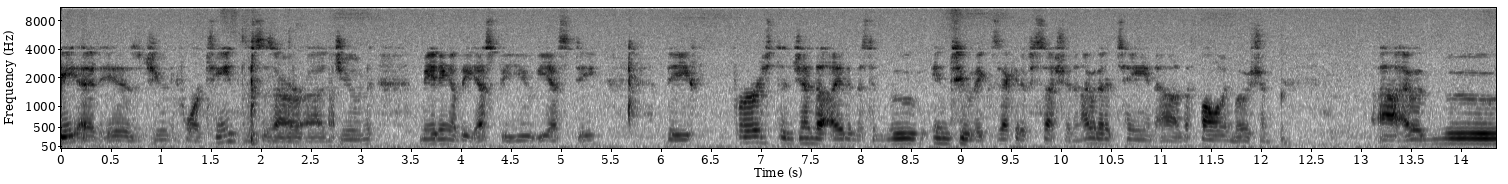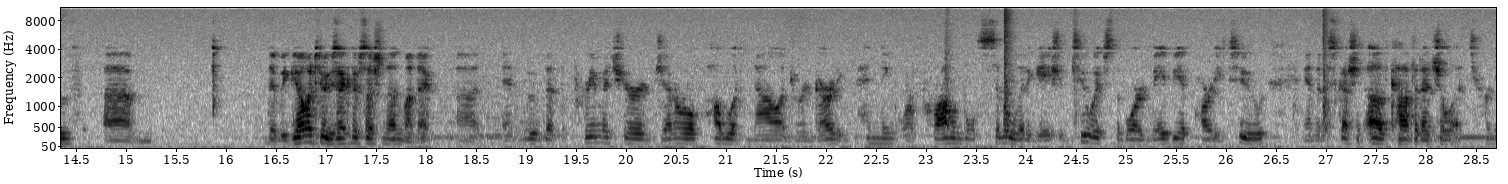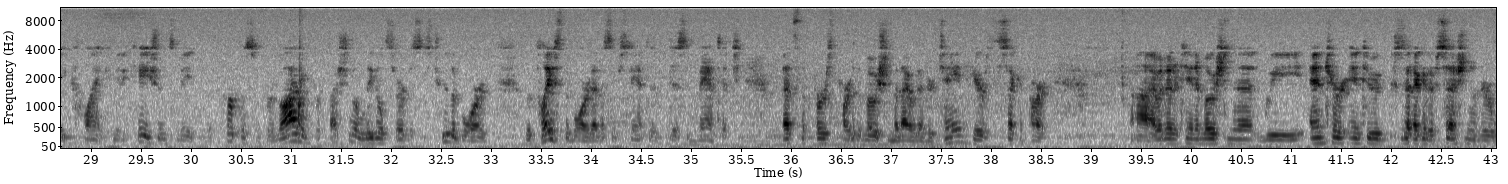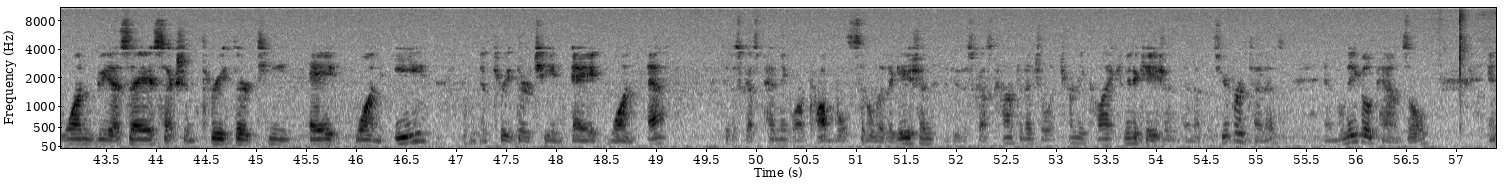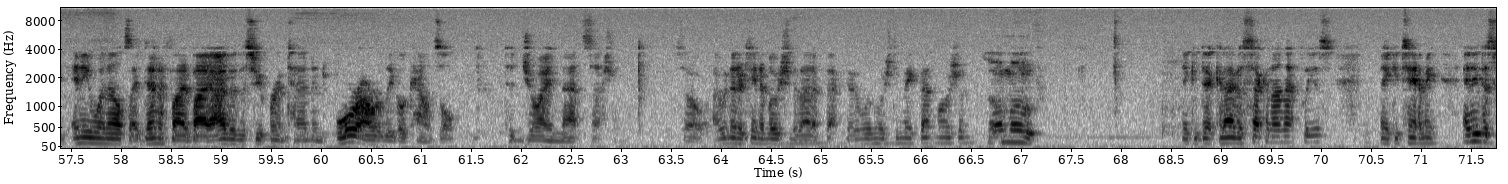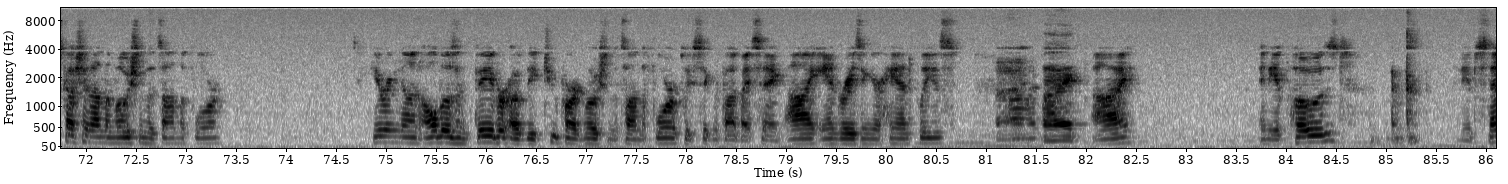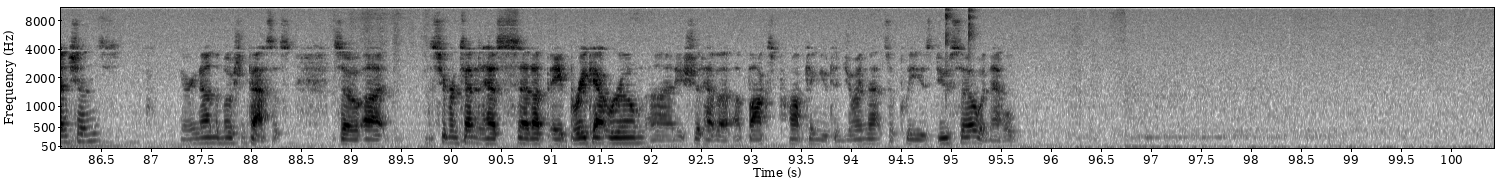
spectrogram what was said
three. It is June fourteenth. This is our uh, June meeting of the SVU ESD. The first agenda item is to move into executive session, and I would entertain uh, the following motion. Uh, I would move um, that we go into executive session on Monday uh, and move that the premature general public knowledge regarding pending or probable civil litigation to which the board may be a party to and the discussion of confidential attorney-client communications made for the purpose of providing professional legal services to the board would place the board at a substantive disadvantage. That's the first part of the motion that I would entertain. Here's the second part. Uh, I would entertain a motion that we enter into executive session under 1 VSA section 313A1E and 313A1F to discuss pending or probable civil litigation and to discuss confidential attorney-client communication and that the superintendent and legal counsel and anyone else identified by either the superintendent or our legal counsel to join that session. So I would entertain a motion to that effect. Anyone wish to make that motion? So move. Thank you, Dick. Could I have a second on that, please? Thank you, Tammy. Any discussion on the motion that's on the floor? Hearing none, all those in favor of the two-part motion that's on the floor, please signify by saying aye and raising your hand, please. Aye. Aye. Aye. Any opposed? Any abstentions? Hearing none, the motion passes. So uh, the superintendent has set up a breakout room, uh, and you should have a, a box prompting you to join that. So please do so, and that will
